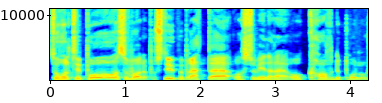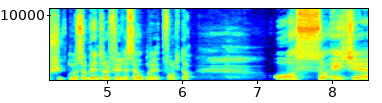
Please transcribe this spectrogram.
Så holdt vi på, og så var det på stupebrettet og så videre, og kavde på noe sjukt. Men så begynte det å fylle seg opp med litt folk, da. Og så er ikke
